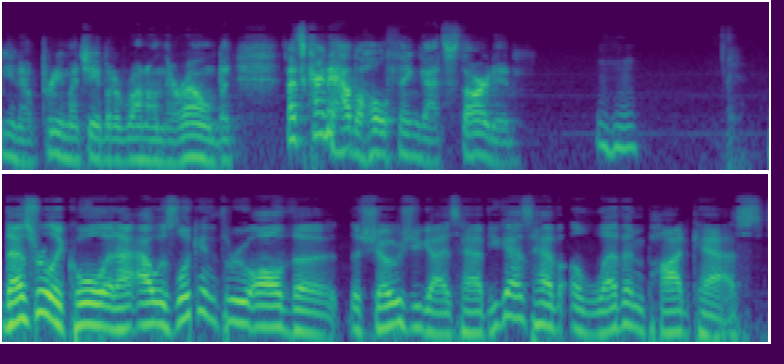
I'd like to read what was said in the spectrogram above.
you know, pretty much able to run on their own. But that's kind of how the whole thing got started. Mm-hmm. That's really cool. And I, I, was looking through all the, the shows you guys have. You guys have 11 podcasts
